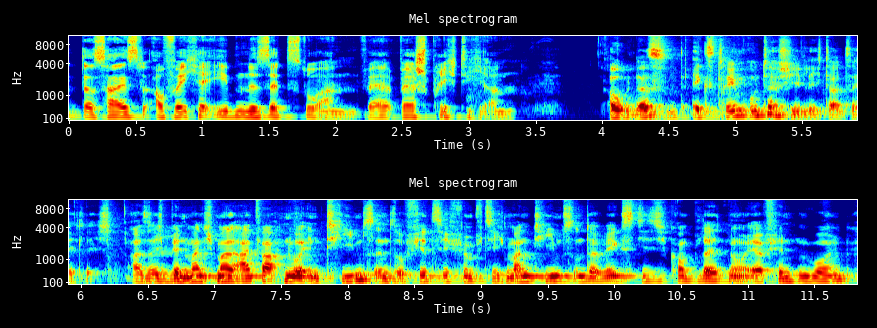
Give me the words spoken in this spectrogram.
das heißt, auf welcher Ebene setzt du an? Wer, wer spricht dich an? Oh, das ist extrem unterschiedlich tatsächlich. Also ich mhm. bin manchmal einfach nur in Teams, in so 40, 50 Mann-Teams unterwegs, die sich komplett neu erfinden wollen.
